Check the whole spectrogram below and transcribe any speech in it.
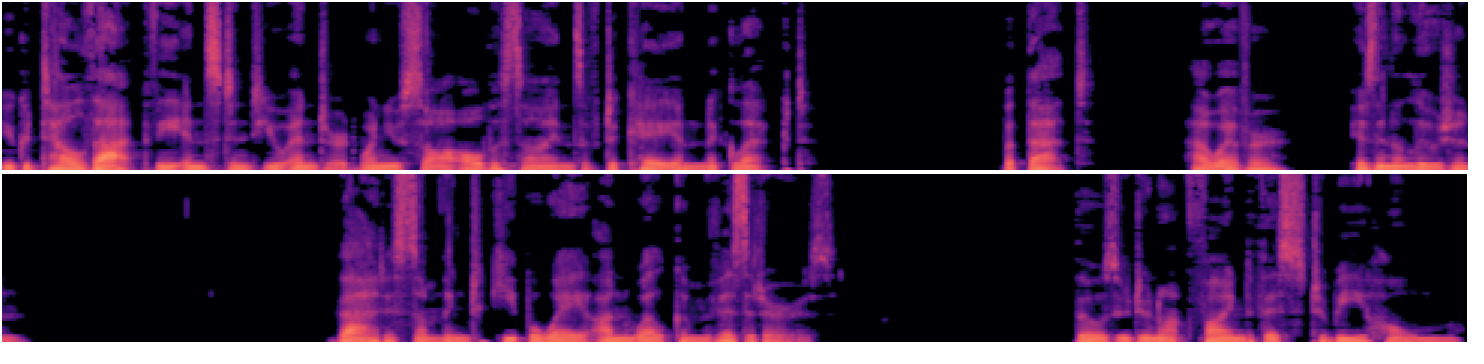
You could tell that the instant you entered when you saw all the signs of decay and neglect. But that, however, is an illusion. That is something to keep away unwelcome visitors. Those who do not find this to be home.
